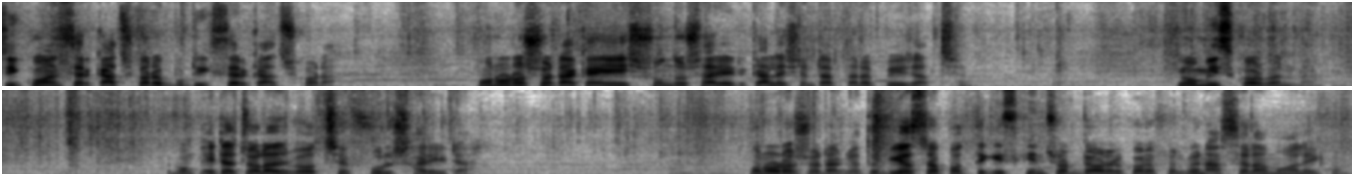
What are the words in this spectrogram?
সিকোয়েন্সের কাজ করা বুটিক্সের কাজ করা। পনেরোশো টাকায় এই সুন্দর শাড়ির কালেকশনটা আপনারা পেয়ে যাচ্ছেন। কেউ মিস করবেন না। এবং এটা চলে আসবে হচ্ছে ফুল শাড়িটা। পনেরোশো টাকা। তো বিয়সরা প্রত্যেকে স্ক্রিনশট অর্ডার করে ফেলবেন। আসসালামু আলাইকুম।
